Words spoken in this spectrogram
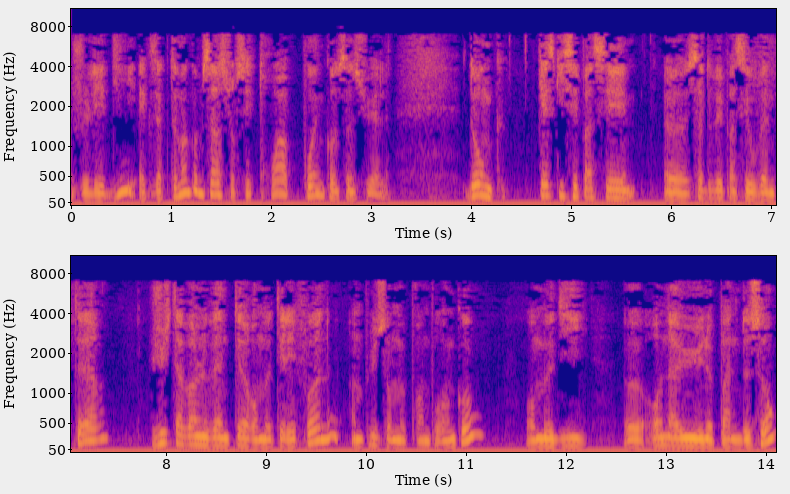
Je l'ai dit exactement comme ça, sur ces trois points consensuels. Donc, qu'est-ce qui s'est passé? Euh, Ça devait passer aux 20 heures. Juste avant le 20 heures, on me téléphone. En plus, on me prend pour un con. On me dit, euh, on a eu une panne de son.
